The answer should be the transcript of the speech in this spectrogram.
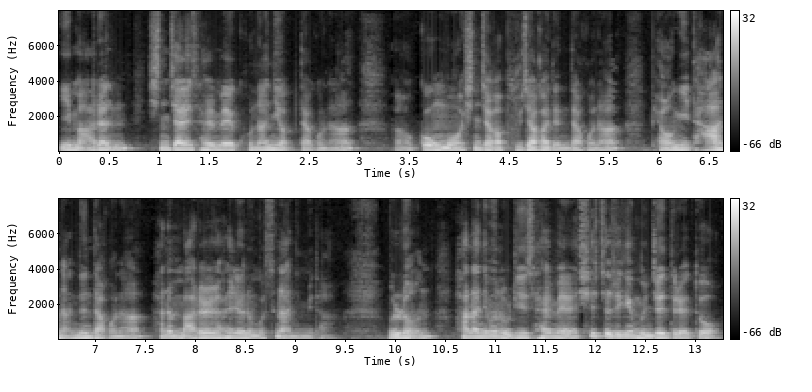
이 말은 신자의 삶에 고난이 없다거나 어, 꼭뭐 신자가 부자가 된다거나 병이 다 낫는다거나 하는 말을 하려는 것은 아닙니다. 물론 하나님은 우리 삶의 실제적인 문제들에도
